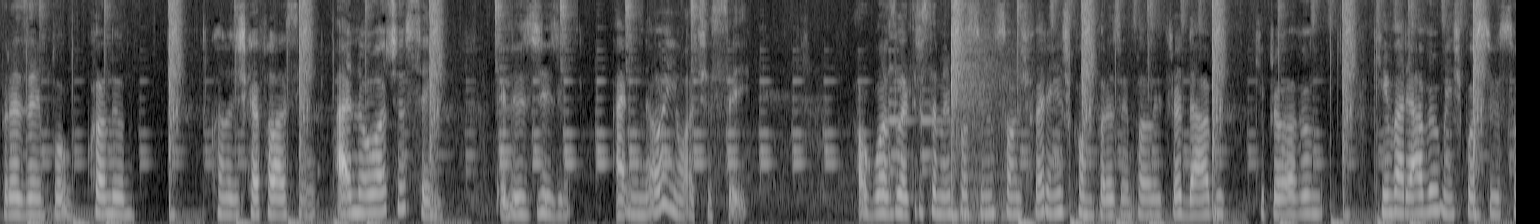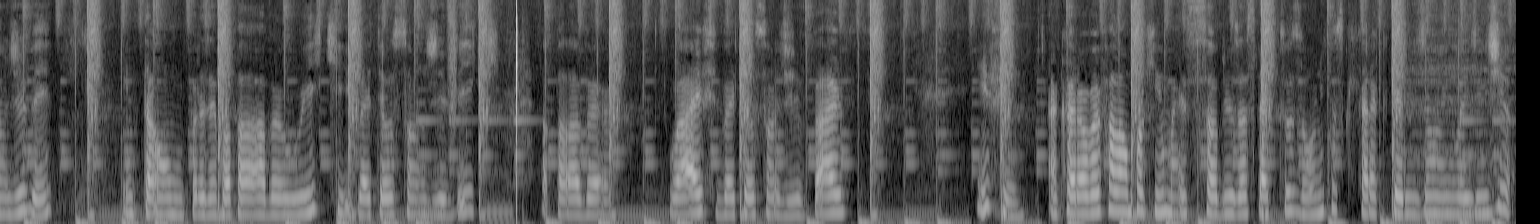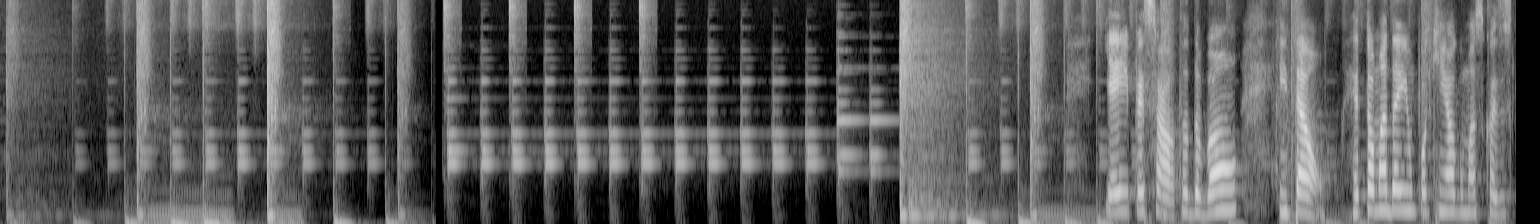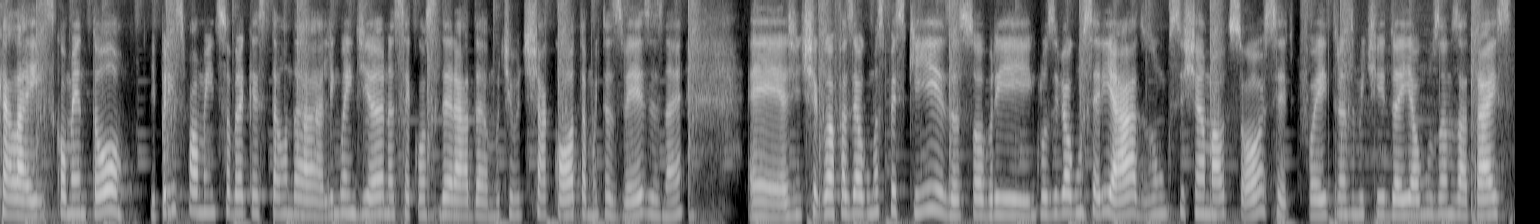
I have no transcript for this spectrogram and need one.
Por exemplo, quando, quando a gente quer falar assim, I know what you say, eles dizem I'm knowing what you say. Algumas letras também possuem um som diferente, como por exemplo a letra W, que, provavelmente, que invariavelmente possui o som de V. Então, por exemplo, a palavra week vai ter o som de Vic, a palavra wife vai ter o som de wife. Enfim, a Carol vai falar um pouquinho mais sobre os aspectos únicos que caracterizam o inglês indiano. E aí, pessoal, tudo bom? Então, retomando aí um pouquinho algumas coisas que a Laís comentou, e principalmente sobre a questão da língua indiana ser considerada motivo de chacota muitas vezes, né? É, a gente chegou a fazer algumas pesquisas sobre, inclusive, alguns seriados, um que se chama Outsourced, que foi transmitido aí alguns anos atrás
